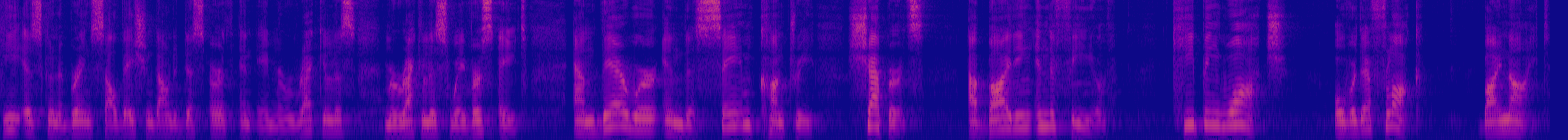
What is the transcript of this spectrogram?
He is going to bring salvation down to this earth in a miraculous, miraculous way. Verse 8 And there were in the same country shepherds abiding in the field, keeping watch over their flock by night.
